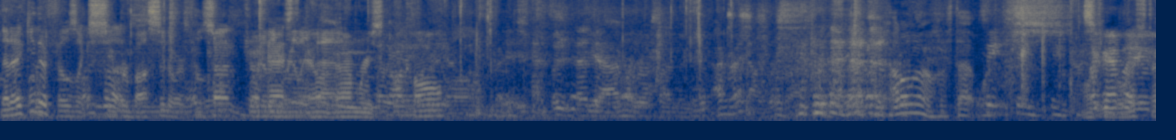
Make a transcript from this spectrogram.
That deck either feels like super busted or it feels really, cast really El bad. Omri's call. I don't know if that works. My grandpa even Ballista.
